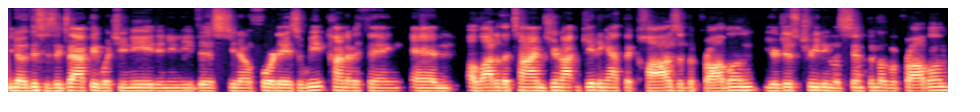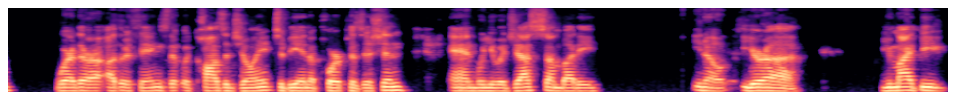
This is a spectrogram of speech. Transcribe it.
you know this is exactly what you need and you need this you know four days a week kind of a thing. And a lot of the times you're not getting at the cause of the problem. You're just treating the symptom of a problem where there are other things that would cause a joint to be in a poor position. And when you adjust somebody you know you're uh you might be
